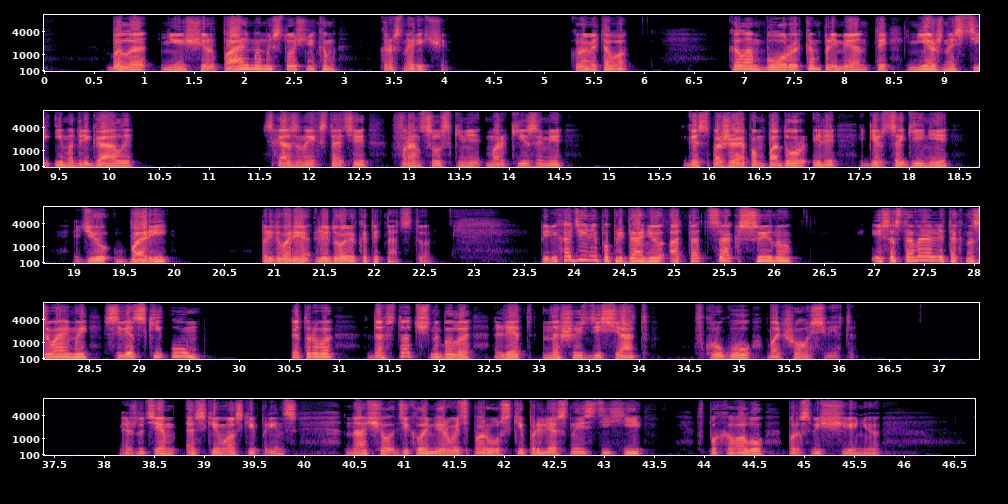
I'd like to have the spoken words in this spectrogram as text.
было неисчерпаемым источником красноречия. Кроме того, каламбуры, комплименты, нежности и мадригалы, сказанные, кстати, французскими маркизами госпожа Помпадур или герцогини Дю-Бари при дворе Людовика XV, переходили по преданию от отца к сыну и составляли так называемый «светский ум», которого достаточно было лет на шестьдесят в кругу большого света. Между тем эскимосский принц начал декламировать по-русски прелестные стихи в похвалу просвещению,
